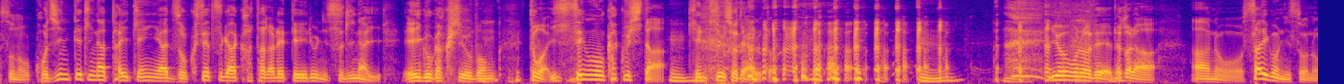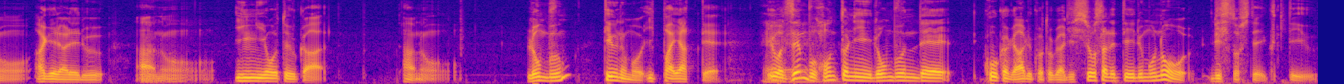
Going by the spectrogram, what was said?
その個人的な体験や俗説が語られているに過ぎない英語学習本 とは一線を画した研究所であると。いうものでだからあの最後にその挙げられるあの引用というかあの論文っていうのもいっぱいあって要は全部本当に論文で効果があることが立証されているものをリストしていくっていう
